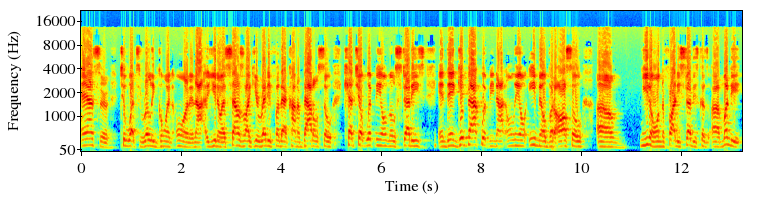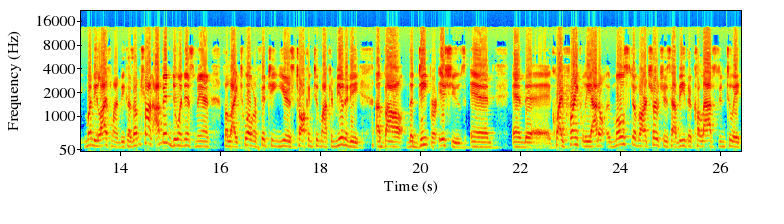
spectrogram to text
answer to what's really going on. And I, you know, it sounds like you're ready for that kind of battle. So catch up with me on those studies and then get back with me, not only on email, but also, um, you know, on the Friday studies because uh, Monday Monday Lifeline because I'm trying. I've been doing this, man, for like 12 or 15 years, talking to my community about the deeper issues and and uh, quite frankly, I don't. Most of our churches have either collapsed into a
